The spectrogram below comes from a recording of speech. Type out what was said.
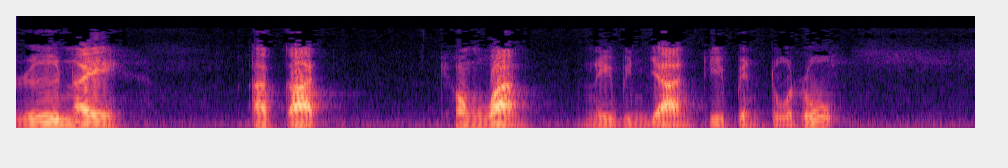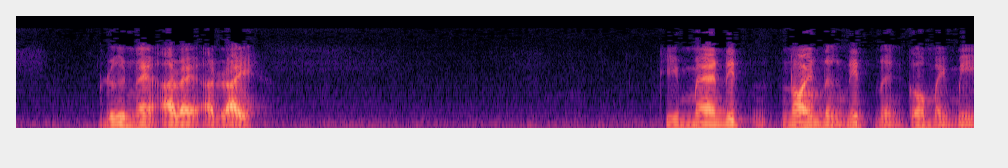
หรือในอากาศช่องว่างในวิญญาณที่เป็นตัวรู้ หรือในอะไรอะไร ที่แม้นิดน้อยหนึ่งนิดหนึ่งก็ไม่มี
